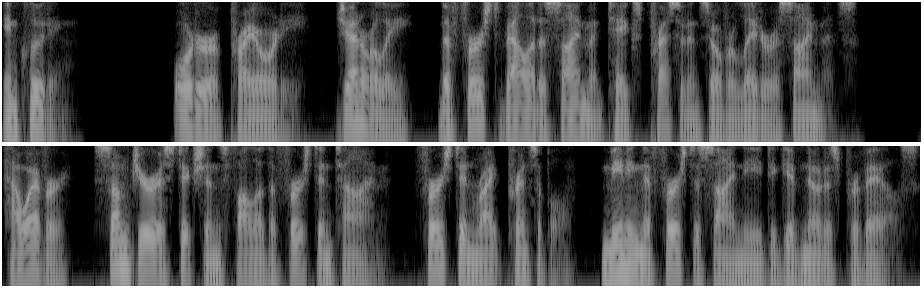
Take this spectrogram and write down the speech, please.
including order of priority. Generally, the first valid assignment takes precedence over later assignments. However, some jurisdictions follow the first in time, First in right principle, meaning the first assignee to give notice prevails.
